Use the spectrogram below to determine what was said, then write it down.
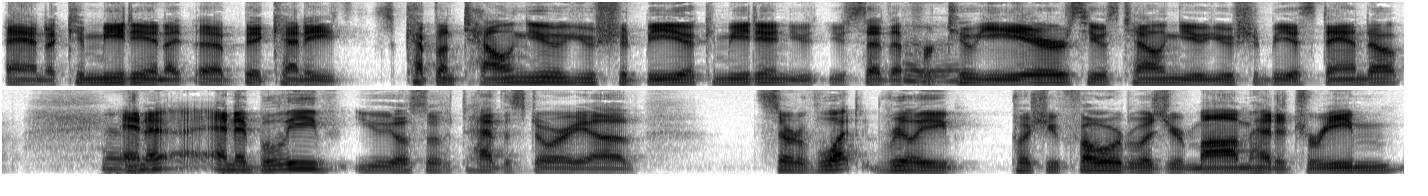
and a comedian, uh, Big Kenny, kept on telling you you should be a comedian. You you said that mm-hmm. for two years he was telling you you should be a stand up, mm-hmm. and and I believe you also have the story of sort of what really pushed you forward was your mom had a dream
